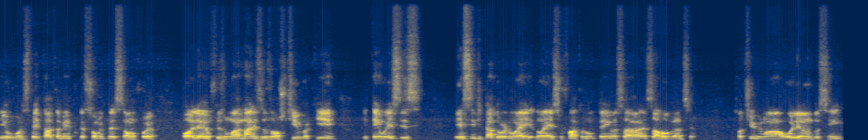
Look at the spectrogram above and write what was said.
eu vou respeitar também, porque é só uma impressão, não foi. Olha, eu fiz uma análise exaustiva aqui e tenho esses, esse indicador, não é, não é esse o fato, não tenho essa, essa arrogância. Só tive uma olhando assim,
